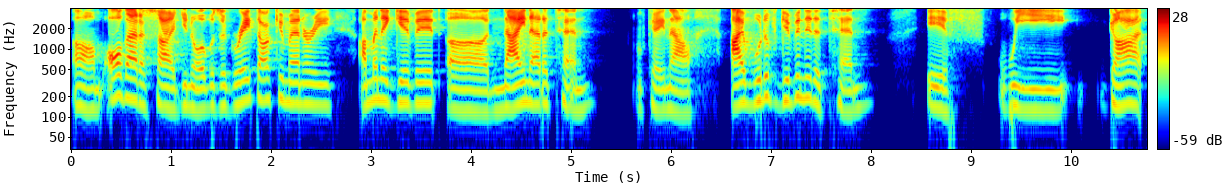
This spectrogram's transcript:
um, all that aside, you know, it was a great documentary. I'm going to give it a 9 out of 10. Okay. Now, I would have given it a 10 if we got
